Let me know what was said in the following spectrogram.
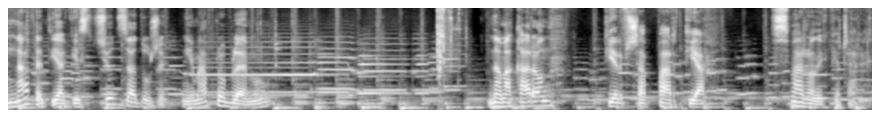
Nawet jak jest ciut za duży, nie ma problemu. Na makaron pierwsza partia smażonych pieczarek.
